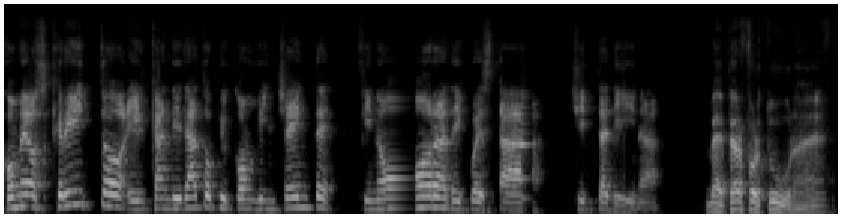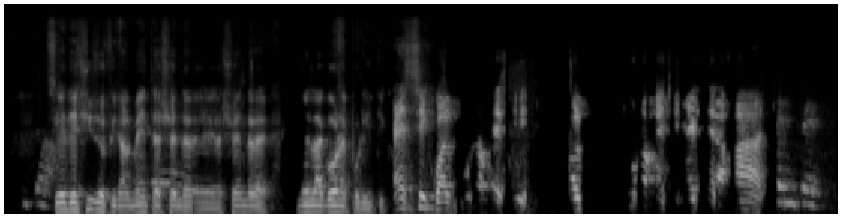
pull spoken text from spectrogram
Come ho scritto, il candidato più convincente finora di questa cittadina. Beh, per fortuna, eh si è deciso finalmente a scendere, a scendere nell'agone politico. Eh sì, qualcuno che, si, qualcuno che ci mette la faccia.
